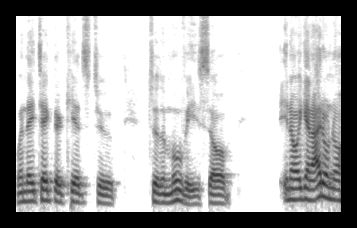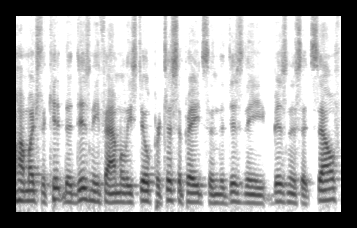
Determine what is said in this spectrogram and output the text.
when they take their kids to to the movies. So, you know, again, I don't know how much the kid the Disney family still participates in the Disney business itself.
